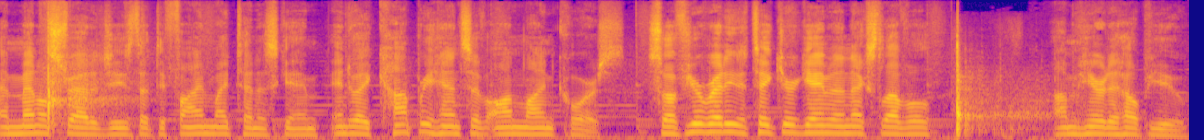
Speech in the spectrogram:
and mental strategies that define my tennis game into a comprehensive online course. So if you're ready to take your game to the next level, I'm here to help you.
